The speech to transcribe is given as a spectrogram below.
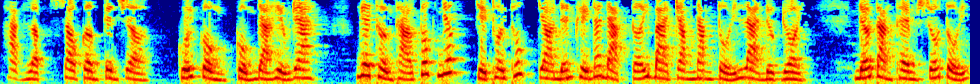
Hàng Lập sau cơn kinh sợ, cuối cùng cũng đã hiểu ra, nghe thường thảo tốt nhất chỉ thôi thúc cho đến khi nó đạt tới 300 năm tuổi là được rồi. Nếu tăng thêm số tuổi,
